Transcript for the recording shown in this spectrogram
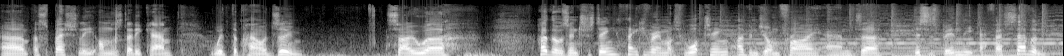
um, especially on the Steadicam with the powered zoom. So uh, hope that was interesting. Thank you very much for watching. I've been John Fry, and uh, this has been the FS7.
